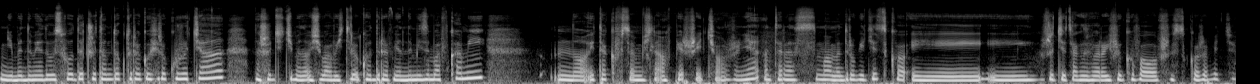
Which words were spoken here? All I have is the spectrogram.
nie będą jadły słodyczy tam do któregoś roku życia, nasze dzieci będą się bawić tylko drewnianymi zabawkami, no i tak sobie myślałam w pierwszej ciąży, nie? A teraz mamy drugie dziecko i, i życie tak zweryfikowało wszystko, że wiecie,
